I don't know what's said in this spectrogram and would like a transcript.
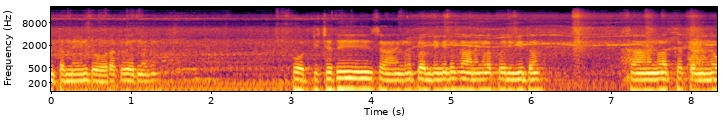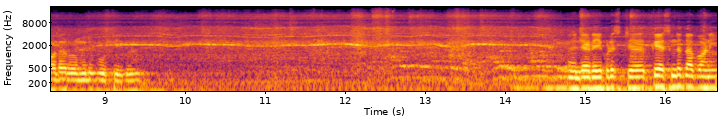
കേട്ടോ മെയിൻ ഡോറൊക്കെ വരുന്നത്. പൊട്ടിച്ചത് സാധനങ്ങൾ പ്ലംബിങ്ങിന്റെ സാധനങ്ങളൊക്കെ ഒരുവിധം സാധനങ്ങളൊക്കെ കൊണ്ടുവന്ന് ഇവിടെ റൂമിൽ കൂട്ടിയിരിക്കുന്നു അതിന്റെ ഇടയിൽ കൂടി സ്റ്റെയർ കേസിന്റെ തപ്പാണി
